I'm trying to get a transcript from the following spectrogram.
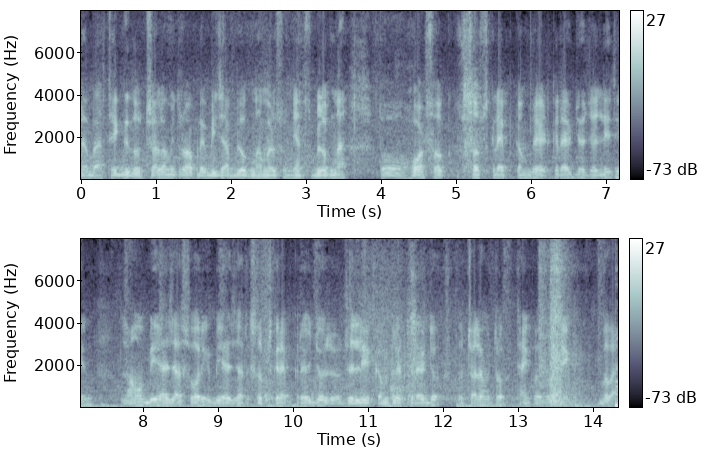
ને બાર થઈ ગયો ચાલો મિત્રો, આપણે બીજા બ્લોગમાં મળશું નેક્સ્ટ બ્લોગમાં. તો હોર્સો સબસ્ક્રાઈબ કમ્પ્લીટ કરાવજો જલ્દીથી. એટલે હું બે હજાર સોરી બે હજાર સબસ્ક્રાઈબ કરાવજો દો જલ્દી કમ્પ્લીટ કરાવજો. તો ચાલો મિત્રો થેન્ક ફોર વોચિંગ બાય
